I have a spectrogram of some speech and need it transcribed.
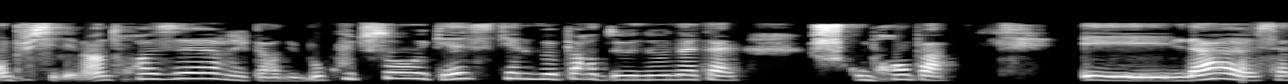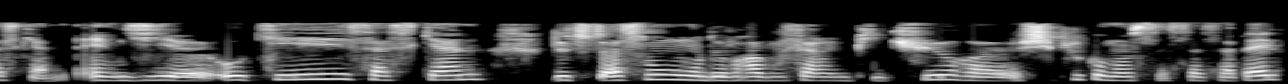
En plus, il est 23 heures, j'ai perdu beaucoup de sang, qu'est-ce qu'elle me parle de natal Je comprends pas. Et là, euh, ça se calme. Elle me dit euh, ok, ça se calme. De toute façon, on devra vous faire une piqûre. Euh, je sais plus comment ça, s'appelle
